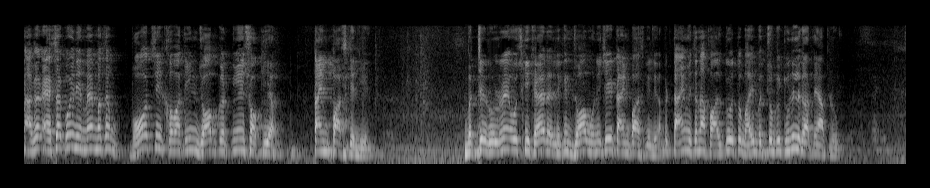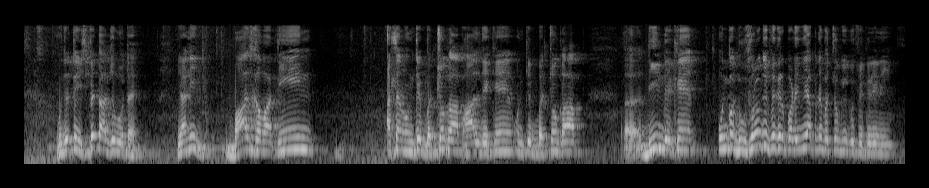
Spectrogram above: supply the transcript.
अगर ऐसा कोई नहीं, मैं मतलब बहुत सी खातन जॉब करती हैं शौकिया टाइम पास के लिए। बच्चे रोल रहे हैं उसकी खैर है, लेकिन जॉब होनी चाहिए टाइम पास के लिए। अब टाइम इतना फालतू है तो भाई बच्चों पे क्यों नहीं लगाते हैं आप लोग? मुझे तो इस पर ताजुब होता है। यानी बाज़ खातन असल उनके बच्चों का आप हाल देखें, उनके बच्चों का आप दीन देखें, उनको दूसरों की फ़िक्र पड़ी हुई है, अपने बच्चों की कोई फ़िक्र ही नहीं है।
